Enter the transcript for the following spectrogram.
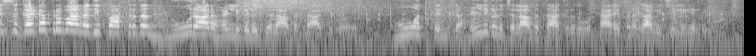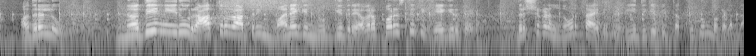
ಎಸ್, ಘಟಪ್ರಭಾ ನದಿ ಪಾತ್ರದ ನೂರಾರು ಹಳ್ಳಿಗಳು ಜಲಾವೃತ ಆಗಿದೆ. ಮೂವತ್ತೆಂಟು ಹಳ್ಳಿಗಳು ಜಲಾವೃತ ಆಗಿರುವುದು ಒಟ್ಟಾರೆ ಬೆಳಗಾವಿ ಜಿಲ್ಲೆಯಲ್ಲಿ. ಅದರಲ್ಲೂ ನದಿ ನೀರು ರಾತ್ರೋರಾತ್ರಿ ಮನೆಗೆ ನುಗ್ಗಿದ್ರೆ ಅವರ ಪರಿಸ್ಥಿತಿ ಹೇಗಿರಬೇಡ. ದೃಶ್ಯಗಳಲ್ಲಿ ನೋಡ್ತಾ ಇದ್ದೀವಿ. ಬೀದಿಗೆ ಬಿದ್ದ ಕುಟುಂಬಗಳನ್ನ.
